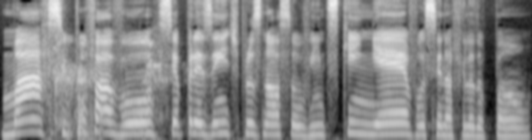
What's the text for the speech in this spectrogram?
Márcio, por favor, se apresente para os nossos ouvintes. Quem é você na fila do pão?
